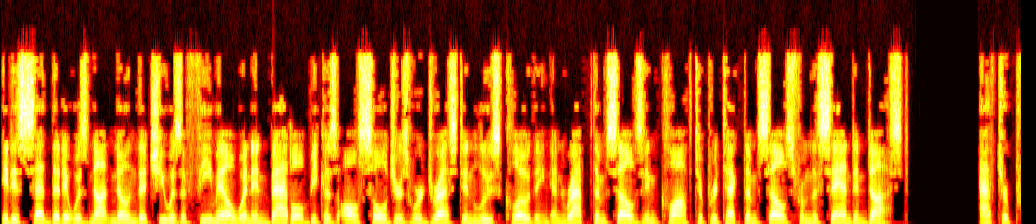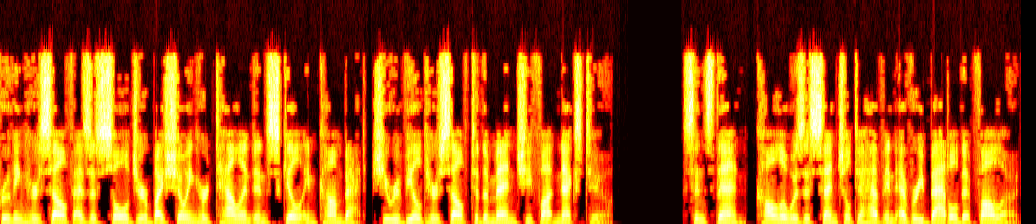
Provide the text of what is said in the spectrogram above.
It is said that it was not known that she was a female when in battle because all soldiers were dressed in loose clothing and wrapped themselves in cloth to protect themselves from the sand and dust. After proving herself as a soldier by showing her talent and skill in combat, she revealed herself to the men she fought next to. Since then, Khawla was essential to have in every battle that followed.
